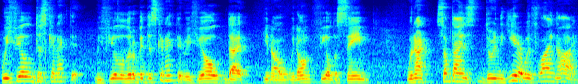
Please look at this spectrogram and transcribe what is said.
we feel disconnected. We feel a little bit disconnected. We feel that you know we don't feel the same we're not sometimes during the year we're flying high.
